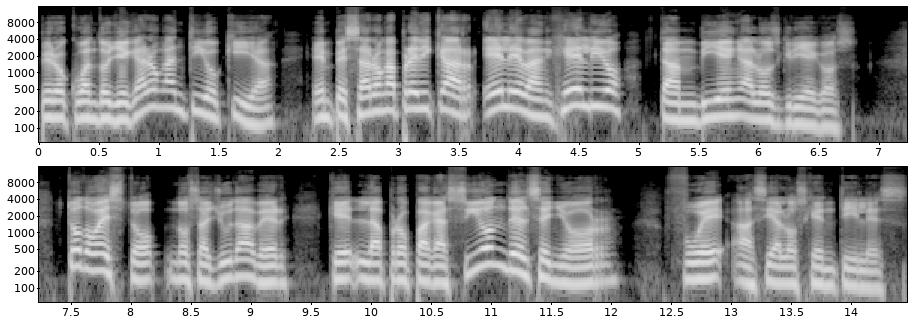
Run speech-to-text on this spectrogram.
Pero cuando llegaron a Antioquía, empezaron a predicar el Evangelio también a los griegos. Todo esto nos ayuda a ver que la propagación del Señor fue hacia los gentiles.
